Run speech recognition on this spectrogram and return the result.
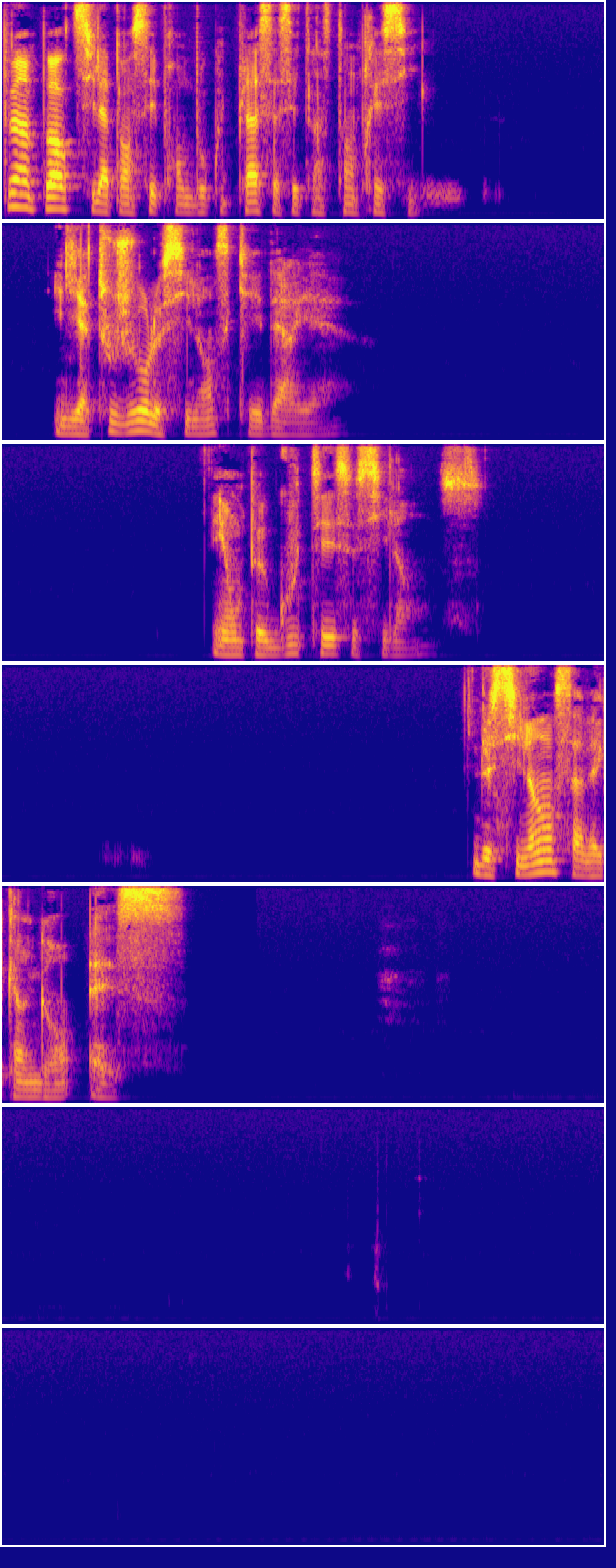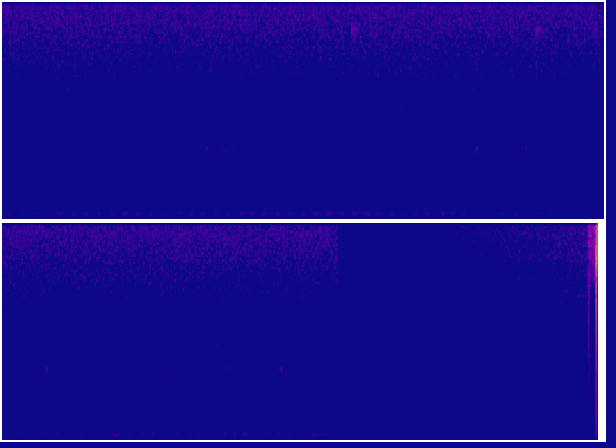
peu importe si la pensée prend beaucoup de place à cet instant précis, il y a toujours le silence qui est derrière. Et on peut goûter ce silence. Le silence avec un grand S.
